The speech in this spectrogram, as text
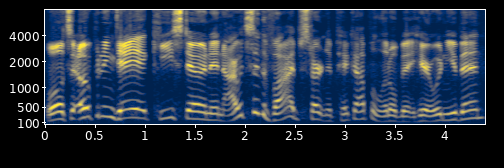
Well, it's opening day at Keystone, and I would say the vibe's starting to pick up a little bit here, wouldn't you, Ben?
